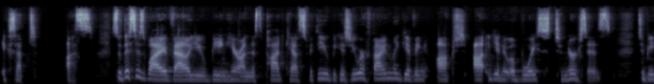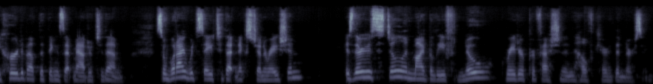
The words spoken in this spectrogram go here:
except us. So this is why I value being here on this podcast with you because you are finally giving op- uh, you know a voice to nurses to be heard about the things that matter to them. So what I would say to that next generation is there is still in my belief no greater profession in healthcare than nursing.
